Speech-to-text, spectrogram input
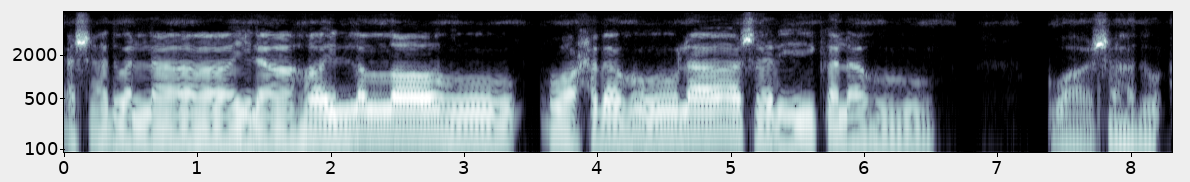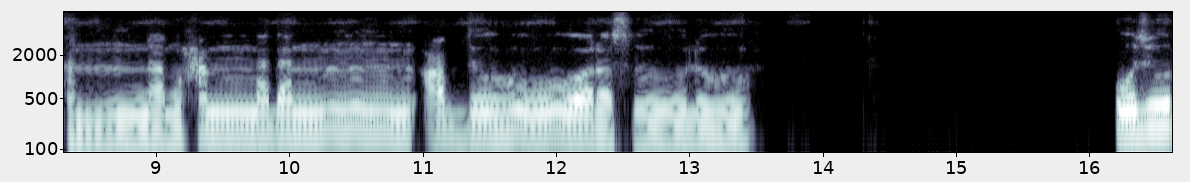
أشهد أن لا إله إلا الله وحده لا شريك له وأشهد أن محمدا عبده ورسوله. অজুর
